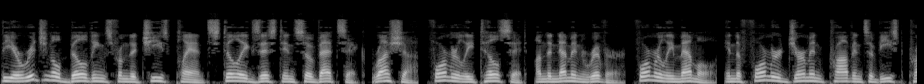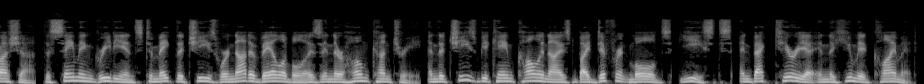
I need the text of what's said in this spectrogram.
The original buildings from the cheese plant still exist in Sovetsk, Russia, formerly Tilsit, on the Neman River, formerly Memel, in the former German province of East Prussia. The same ingredients to make the cheese were not available as in their home country, and the cheese became colonized by different molds, yeasts, and bacteria in the humid climate.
